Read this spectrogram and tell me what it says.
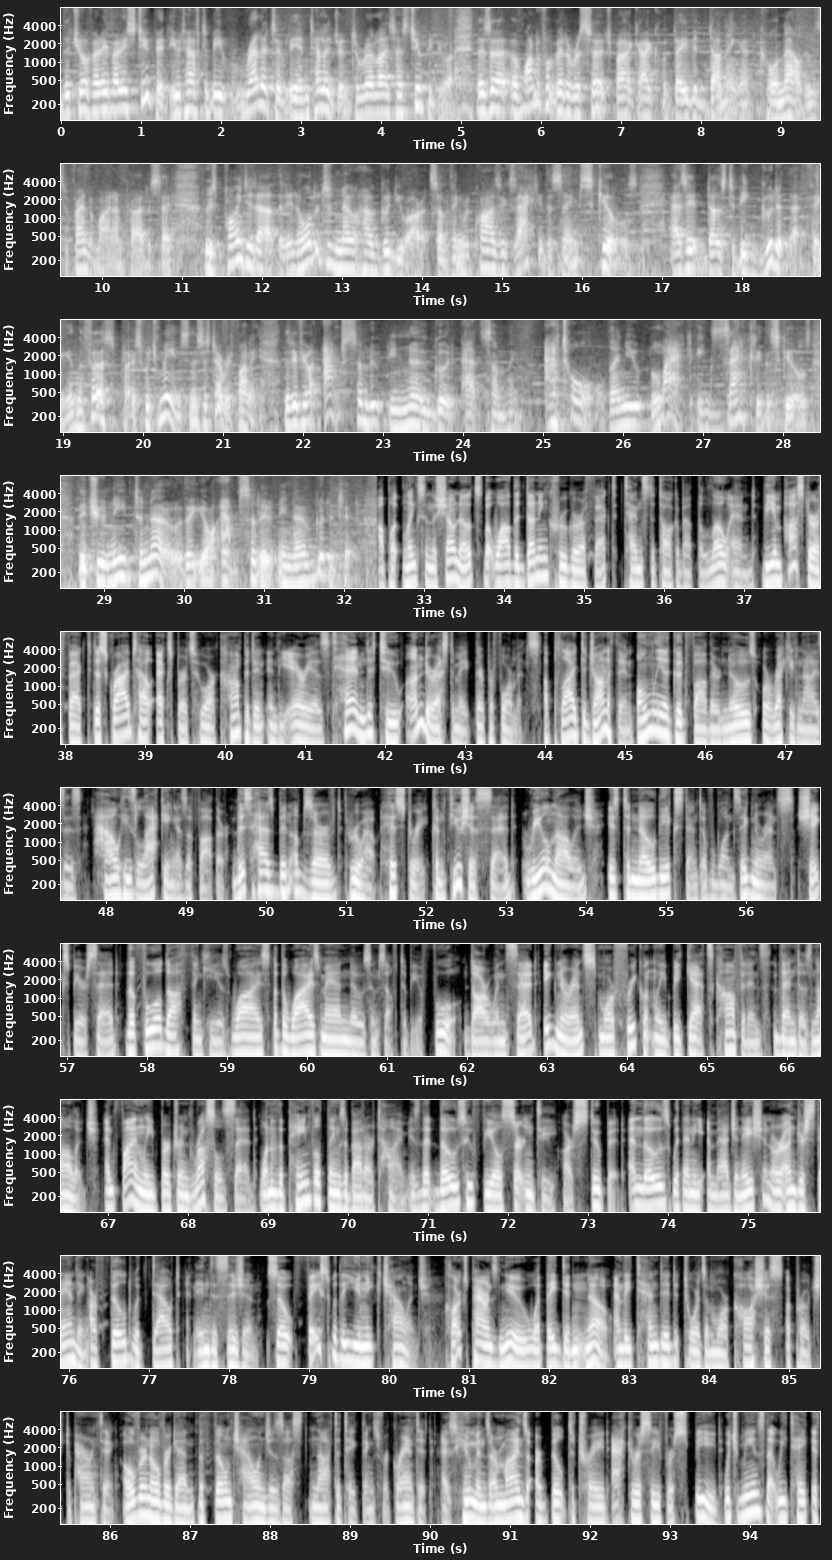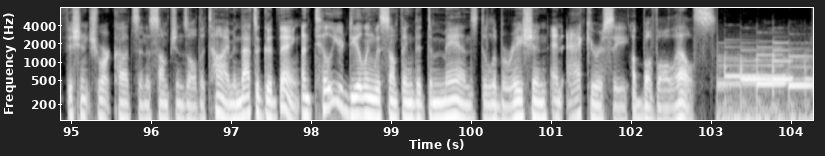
that you're very, very stupid? You'd have to be relatively intelligent to realize how stupid you are. There's a, a wonderful bit of research by a guy called David Dunning at Cornell, who's a friend of mine, I'm proud to say, who's pointed out that in order to know how good you are at something requires exactly the same skills as it does to be good at that thing in the first place, which means, and this is terribly funny, that if you're absolutely no good at something, at all, then you lack exactly the skills that you need to know that you're absolutely no good at it. I'll put links in the show notes, but while the Dunning Kruger effect tends to talk about the low end, the imposter effect describes how experts who are competent in the areas tend to underestimate their performance. Applied to Jonathan, only a good father knows or recognizes how he's lacking as a father. This has been observed throughout history. Confucius said, Real knowledge is to know the extent of one's ignorance. Shakespeare said, The fool doth think he is wise, but the wise man knows himself to be a fool. Darwin said, Ignorance more frequently begets confidence than does knowledge. And finally, Bertrand Russell said, One of the painful things about our time is that those who feel certainty are stupid, and those with any imagination or understanding are filled with doubt and indecision. So, faced with a unique challenge, Clark's parents knew what they didn't know, and they tended towards a more cautious approach to parenting. Over and over again, the film challenges us not to take things for granted. As humans, our minds are built to trade accuracy for speed, which means that we take efficient shortcuts and assumptions all the time, and that's a good thing until you're dealing with something that demands deliberation and accuracy above all else.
